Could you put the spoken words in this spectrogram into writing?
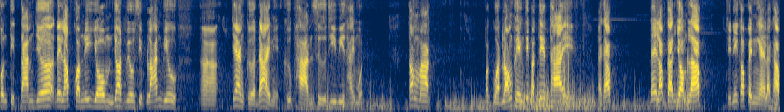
คนติดตามเยอะได้รับความนิยมยอดวิว 10 ล้านวิวแจ้งเกิดได้เนี่ยคือผ่านสื่อทีวีไทยหมด ต้องมาประกวดร้องเพลงที่ประเทศไทยนะครับ ได้รับการยอมรับ ทีนี้ก็เป็นไงล่ะครับ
